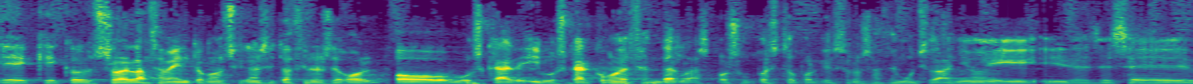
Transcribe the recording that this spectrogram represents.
eh, que con solo el lanzamiento consigan situaciones de gol, o buscar y buscar cómo defenderlas, por supuesto, porque eso nos hace mucho daño y, y desde ese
